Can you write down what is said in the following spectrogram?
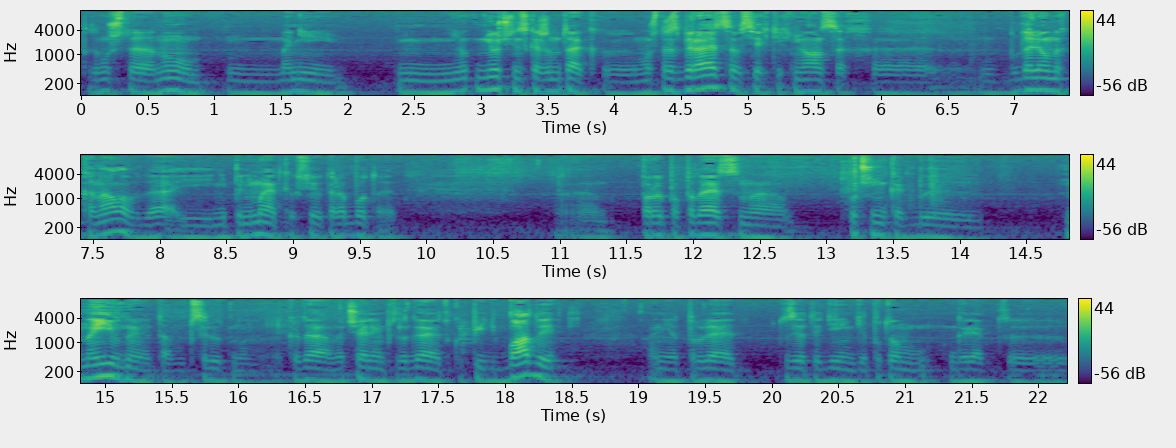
потому что, ну, они не, не очень, скажем так, может, разбираются во всех этих нюансах э, удаленных каналов, да, и не понимают, как все это работает. Э, порой попадаются на очень, как бы, наивные там абсолютно, когда вначале им предлагают купить БАДы, они отправляют за это деньги, потом говорят, э,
